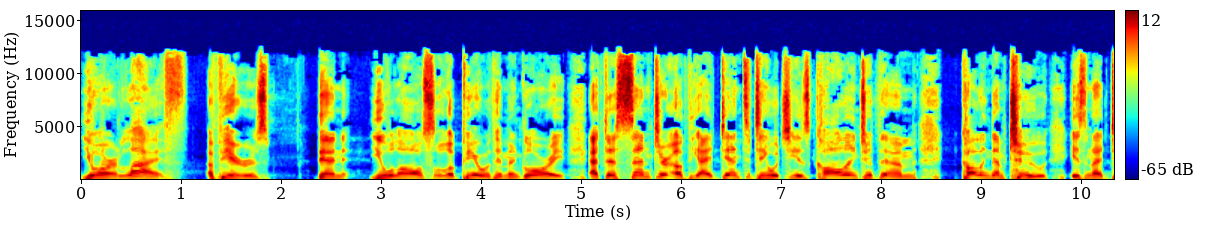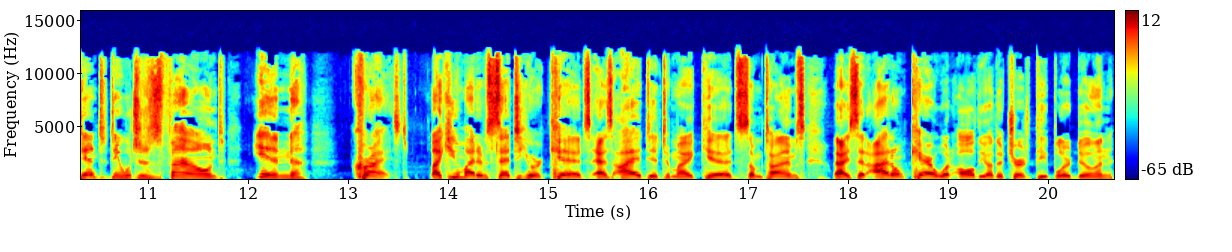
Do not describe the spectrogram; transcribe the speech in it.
your life, appears, then you will also appear with him in glory. At the center of the identity which he is calling to them, calling them to, is an identity which is found in Christ. Like you might have said to your kids, as I did to my kids sometimes, I said, I don't care what all the other church people are doing.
